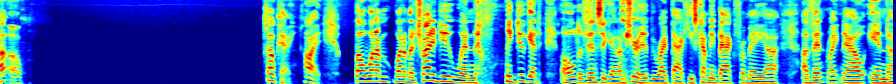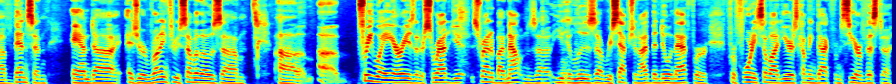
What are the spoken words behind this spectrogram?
uh oh. Okay. All right. Well, what I'm what I'm going to try to do when we do get a hold of Vince again, I'm sure he'll be right back. He's coming back from a uh, event right now in uh, Benson, and uh, as you're running through some of those um, uh, uh, freeway areas that are surrounded you, surrounded by mountains, uh, you can lose uh, reception. I've been doing that for for forty some odd years, coming back from Sierra Vista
